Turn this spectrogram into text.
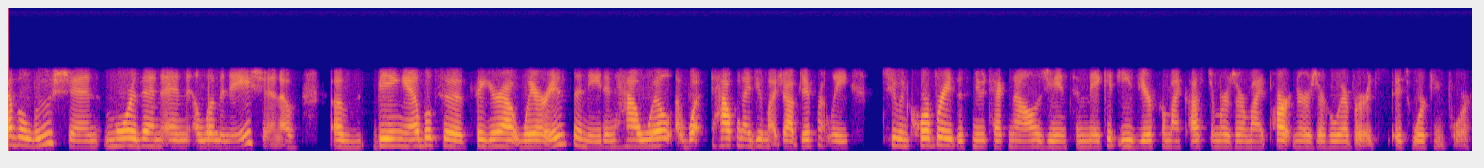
evolution more than an elimination of of being able to figure out where is the need and how will what how can I do my job differently to incorporate this new technology and to make it easier for my customers or my partners or whoever it's it's working for.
